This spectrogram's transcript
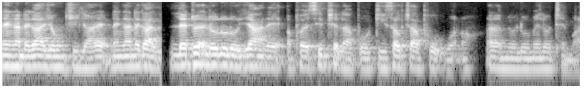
နိုင်ငံတကာယုံကြည်လာတဲ့နိုင်ငံတကာလက်တွဲအလုပ်လုပ်လို့ရတဲ့အဖွဲ့အစည်းဖြစ်လာဖို့ဒီဆောက်ချဖို့ပေါ့နော်အဲ့လိုမျိုးလိုမယ်လို့ထင်ပါတယ်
